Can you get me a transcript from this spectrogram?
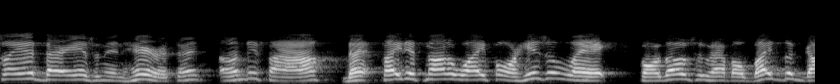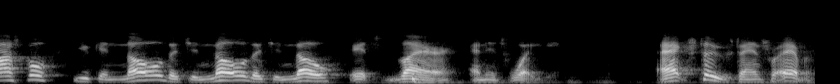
said there is an inheritance undefiled that fadeth not away for His elect, for those who have obeyed the gospel, you can know that you know that you know it's there and it's waiting. Acts 2 stands forever.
